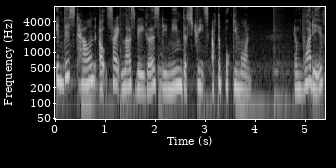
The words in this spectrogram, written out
In this town outside Las Vegas, they named the streets after Pokemon. And what if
